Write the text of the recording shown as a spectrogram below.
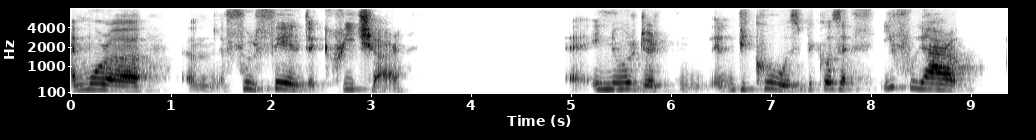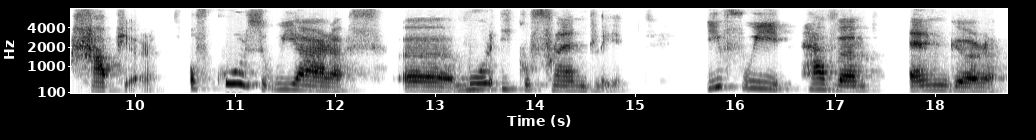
and more uh, um, fulfilled creature in order because because if we are happier of course we are uh, more eco-friendly if we have um, anger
